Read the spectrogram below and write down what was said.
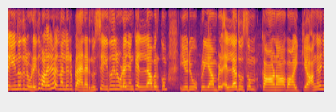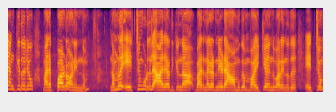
ചെയ്യുന്നതിലൂടെ ഇത് വളരെ നല്ലൊരു പ്ലാനായിരുന്നു. ഇത് ചെയ്തതിലൂടെ ഞങ്ങൾക്ക് എല്ലാവർക്കും ഈ ഒരു പ്രിയാമ്പിൾ എല്ലാ ദിവസവും കാണുക വായിക്കുക അങ്ങനെ ഞങ്ങൾക്ക് ഇതൊരു മനഃപ്പാടമാണ് ഇന്നും. നമ്മൾ ഏറ്റവും കൂടുതൽ ആരാധിക്കുന്ന ഭരണഘടനയുടെ ആമുഖം വായിക്കുക എന്ന് പറയുന്നത് ഏറ്റവും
